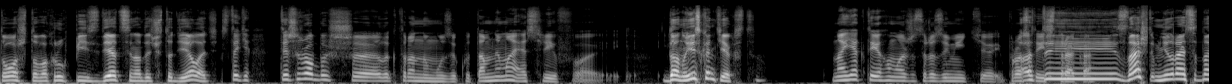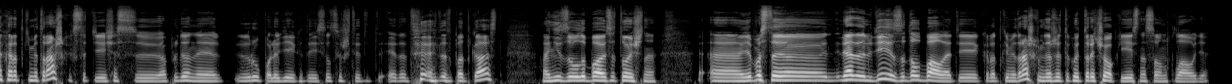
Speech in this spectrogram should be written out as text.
то, что вокруг пиздец и надо что-то делать. Кстати, ти ж робиш е, електронну музику, там немає слів. е, Да, но есть контекст. Ну а як ти його можеш зрозуміти е, просто а із ты трека? знаешь, мне нравится одна короткометражка, кстати, сейчас определенная группа людей, которые если услышат этот, этот, этот подкаст, они заулыбаются точно. Э, я просто э, ряд людей задолбал эти короткометражки, у меня даже такой тречок есть на SoundCloud,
